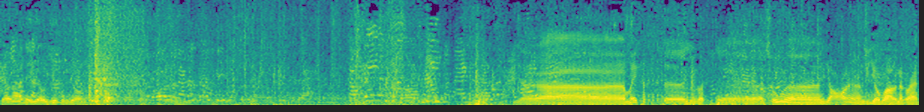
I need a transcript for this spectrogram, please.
Cho lại đi vô rước mình vô nè giờ à, mấy khách ờ, du lịch ờ, xuống ờ, giỏ nè, đi vô bờ nữa các bạn.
